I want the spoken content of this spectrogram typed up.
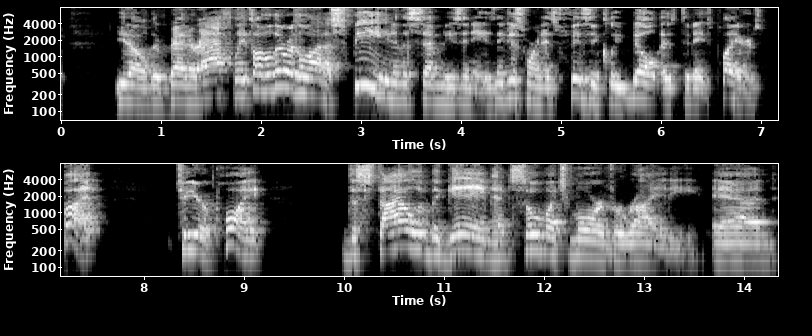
You know, they're better athletes, although there was a lot of speed in the 70s and 80s. They just weren't as physically built as today's players. But to your point, the style of the game had so much more variety. And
